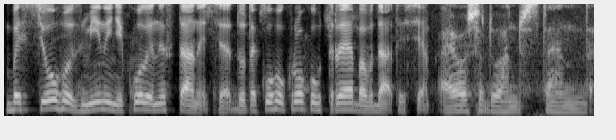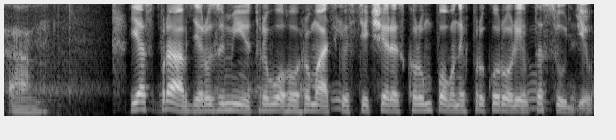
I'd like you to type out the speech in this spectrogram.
Без цього зміни ніколи не станеться. До такого кроку треба вдатися. Я справді розумію тривогу громадськості через корумпованих прокурорів та суддів.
